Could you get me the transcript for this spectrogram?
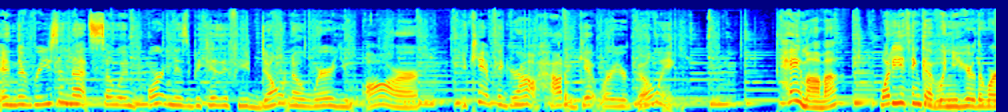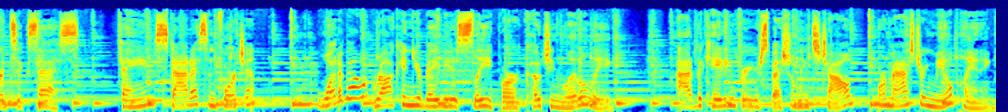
And the reason that's so important is because if you don't know where you are, you can't figure out how to get where you're going. Hey, Mama, what do you think of when you hear the word success? Fame, status, and fortune? What about rocking your baby to sleep or coaching Little League? Advocating for your special needs child or mastering meal planning?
